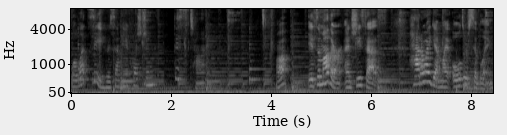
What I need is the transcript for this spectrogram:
Well, let's see who sent me a question this time. Oh, it's a mother, and she says, How do I get my older sibling,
